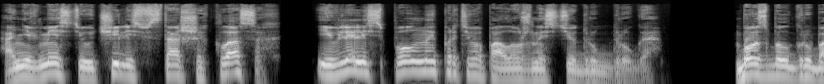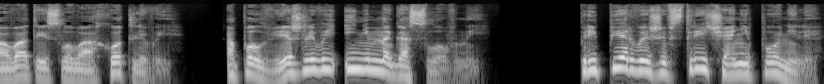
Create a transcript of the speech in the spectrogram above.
Они вместе учились в старших классах являлись полной противоположностью друг друга. Босс был грубоватый и словоохотливый, а Пол вежливый и немногословный. При первой же встрече они поняли,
